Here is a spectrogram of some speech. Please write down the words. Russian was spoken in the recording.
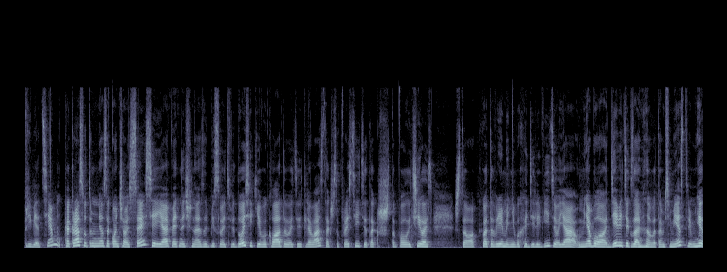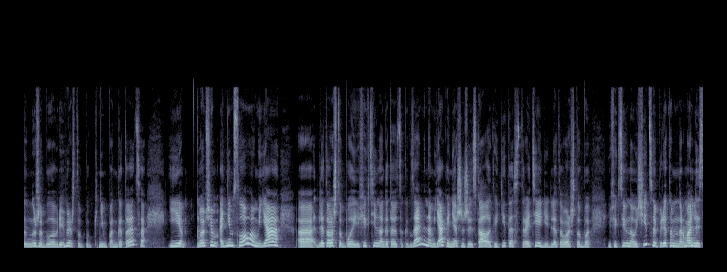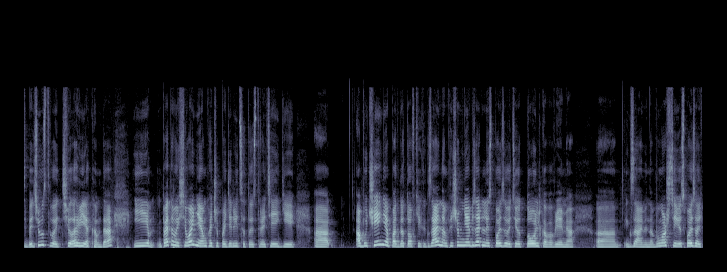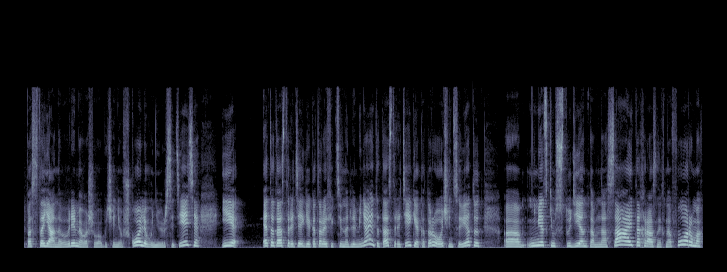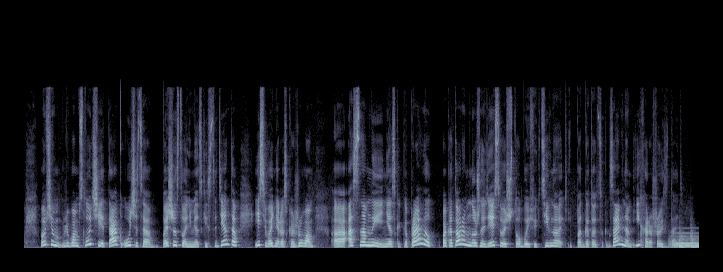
Привет всем! Как раз вот у меня закончилась сессия, я опять начинаю записывать видосики и выкладывать их для вас, так что простите, так что получилось что какое-то время не выходили видео. Я, у меня было 9 экзаменов в этом семестре, мне нужно было время, чтобы к ним подготовиться. И, в общем, одним словом, я э, для того, чтобы эффективно готовиться к экзаменам, я, конечно же, искала какие-то стратегии для того, чтобы эффективно учиться и при этом нормально себя чувствовать человеком, да. И поэтому сегодня я вам хочу поделиться той стратегией, э, обучения, подготовки к экзаменам, причем не обязательно использовать ее только во время э, экзамена. Вы можете ее использовать постоянно во время вашего обучения в школе, в университете, и это та стратегия, которая эффективна для меня, это та стратегия, которую очень советуют э, немецким студентам на сайтах, разных на форумах. В общем, в любом случае, так учатся большинство немецких студентов, и сегодня расскажу вам э, основные несколько правил, по которым нужно действовать, чтобы эффективно подготовиться к экзаменам и хорошо их сдать.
